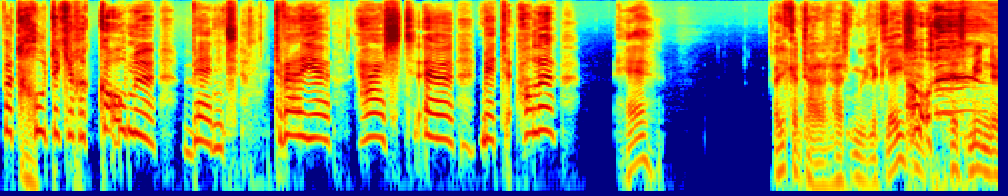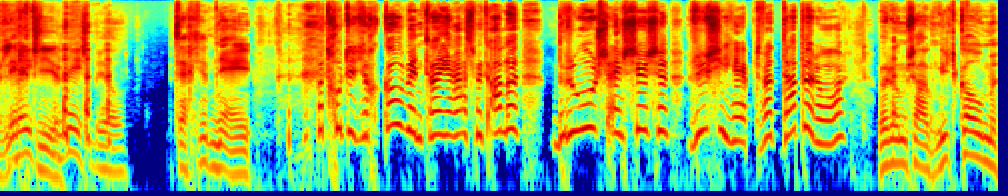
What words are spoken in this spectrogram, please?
Wat goed dat je gekomen bent. Terwijl je haast eh, met alle. Hè? Oh, Je kan daar haast moeilijk lezen. Oh. Het is minder licht Lees, hier. leesbril. Wat zeg je? Nee. Wat goed dat je gekomen bent, terwijl je haast met alle broers en zussen ruzie hebt. Wat dapper hoor. Waarom zou ik niet komen?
